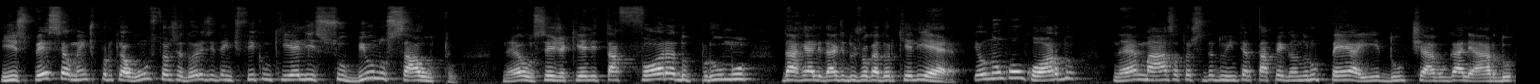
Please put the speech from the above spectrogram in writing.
e especialmente porque alguns torcedores identificam que ele subiu no salto, né? ou seja, que ele está fora do prumo da realidade do jogador que ele era. Eu não concordo, né? mas a torcida do Inter está pegando no pé aí do Thiago Galhardo,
